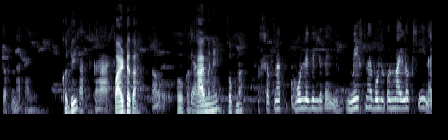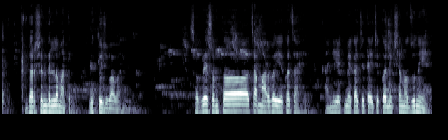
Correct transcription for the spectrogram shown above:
स्वप्नात आली. कधी? त्यात काय? पार्ट का? हो. हो का? काय म्हणे? स्वप्न? स्वप्नात बोलले गेले काही नाही. मीच नाही बोलली पण माय लक्षही नाही. दर्शन दिलं मात्र विठ्ठूजी बाबांनी. सगळे संतचा मार्ग एकच आहे आणि एकमेकाचे त्याचे कनेक्शन अजूनही आहे.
